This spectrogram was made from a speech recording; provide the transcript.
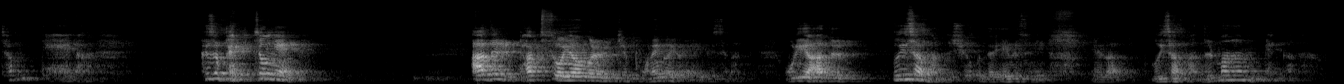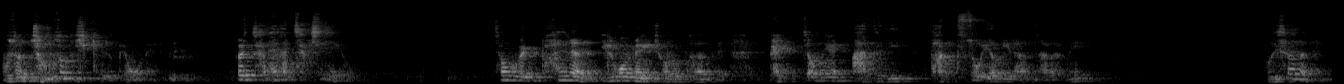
참 대단한. 그래서 백정의 아들 박소영을 이제 보낸 거예요. 에비슨한테. 우리 아들 의사 만드시오. 근데 에비슨이 얘가 의사 만들 만한 애인가? 우선 청소를 시켜요 병원에. 그래서 자네가 착실해요. 1908년 7명이 졸업하는데 백정의 아들이 박소영이라는 사람이 의사가 됩니다.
